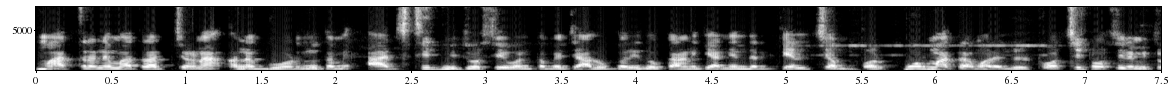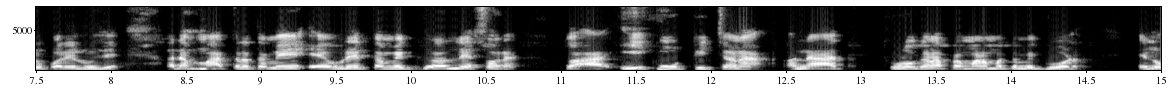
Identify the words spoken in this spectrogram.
માત્ર ને માત્ર ચણા અને ગોળનું તમે આજથી જ મિત્રો સેવન તમે ચાલુ કરી દો, કારણ કે આની અંદર કેલ્શિયમ ભરપૂર માત્રામાં રહેલું છે. ટોચી ટોચીને મિત્રો ભરેલું છે. અને માત્ર તમે એવરેજ તમે લેશો ને, તો આ એક મુઠ્ઠી ચણા અને આ થોડો ઘણા પ્રમાણમાં તમે ગોળ એનો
